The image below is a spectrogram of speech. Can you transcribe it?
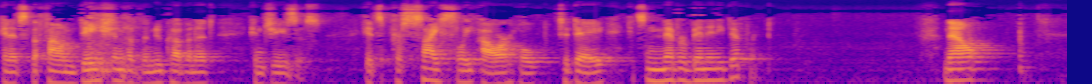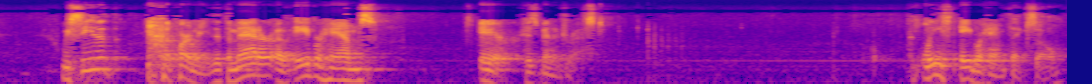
and it's the foundation of the new covenant in Jesus. It's precisely our hope today. It's never been any different. Now, we see that, pardon me, that the matter of Abraham's heir has been addressed. At least Abraham thinks so.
